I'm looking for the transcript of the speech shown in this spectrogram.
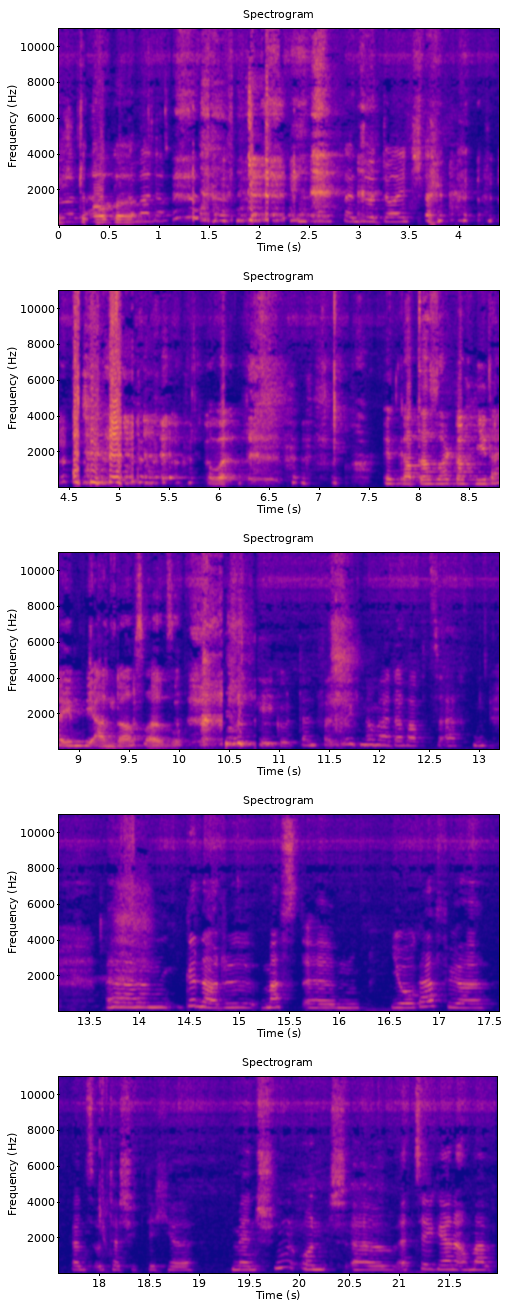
ich glaube. Ich, ich dann so deutsch. aber ich glaube, das sagt auch jeder irgendwie anders. Also. Okay, gut, dann versuche ich nochmal darauf zu achten. Ähm, genau, du machst ähm, Yoga für ganz unterschiedliche Menschen und äh, erzähl gerne auch mal,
